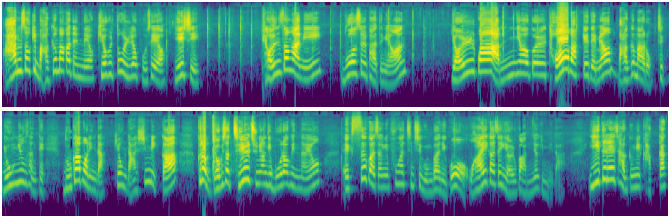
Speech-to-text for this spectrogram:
암석이 마그마가 됐네요. 기억을 또 올려 보세요. 예시. 변성암이 무엇을 받으면 열과 압력을 더 받게 되면 마그마로 즉 용융 상태 녹아버린다. 기억나십니까? 그럼 여기서 제일 중요한 게 뭐라고 했나요? X 과정이 풍화 침식 운반이고 Y 과정이 열과 압력입니다. 이들의 작용이 각각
